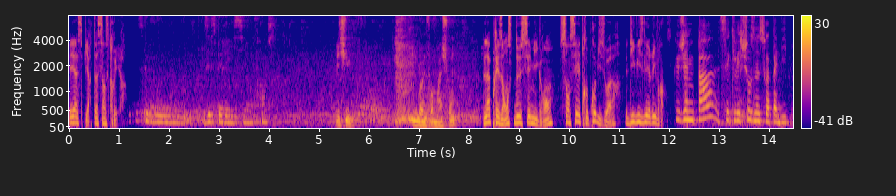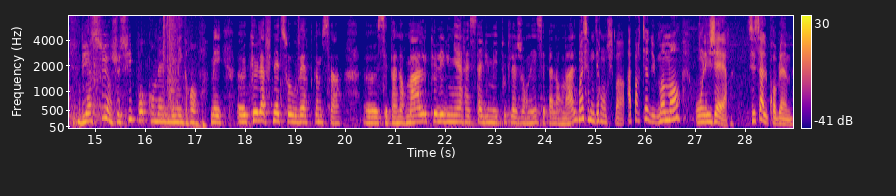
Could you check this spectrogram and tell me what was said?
et aspirent à s'instruire. Qu'est-ce que vous espérez ici en France? Ici, une bonne formation. La présence de ces migrants, censés être provisoires, divise les riverains. Ce que j'aime pas, c'est que les choses ne soient pas dites. Bien sûr, je suis pour qu'on aide les migrants, mais euh, que la fenêtre soit ouverte comme ça, euh, c'est pas normal. Que les lumières restent allumées toute la journée, c'est pas normal. Moi, ça me dérange pas. À partir du moment où on les gère. C'est ça le problème.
